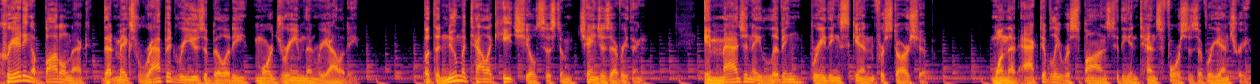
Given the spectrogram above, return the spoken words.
creating a bottleneck that makes rapid reusability more dream than reality. But the new metallic heat shield system changes everything. Imagine a living, breathing skin for Starship, one that actively responds to the intense forces of reentry.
